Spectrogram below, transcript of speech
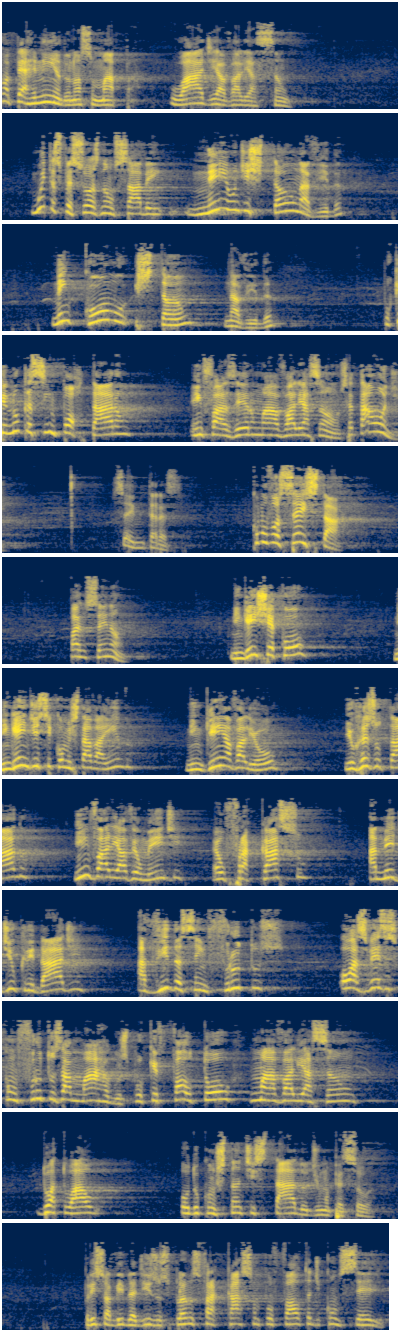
Última perninha do nosso mapa, o A de avaliação. Muitas pessoas não sabem nem onde estão na vida, nem como estão na vida, porque nunca se importaram em fazer uma avaliação. Você está onde? Sei, não interessa. Como você está? Pai, não sei não. Ninguém checou, ninguém disse como estava indo, ninguém avaliou, e o resultado, invariavelmente, é o fracasso, a mediocridade, a vida sem frutos, ou às vezes com frutos amargos, porque faltou uma avaliação do atual ou do constante estado de uma pessoa. Por isso a Bíblia diz: os planos fracassam por falta de conselho.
